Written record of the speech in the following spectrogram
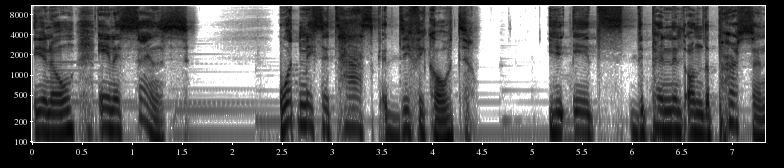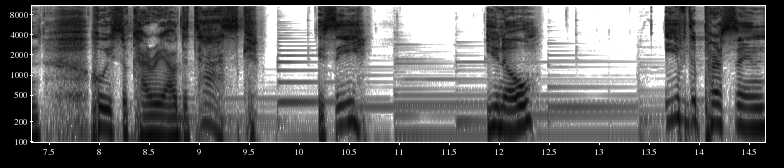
you know, in a sense. What makes a task difficult? It's dependent on the person who is to carry out the task. You see? You know, if the person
